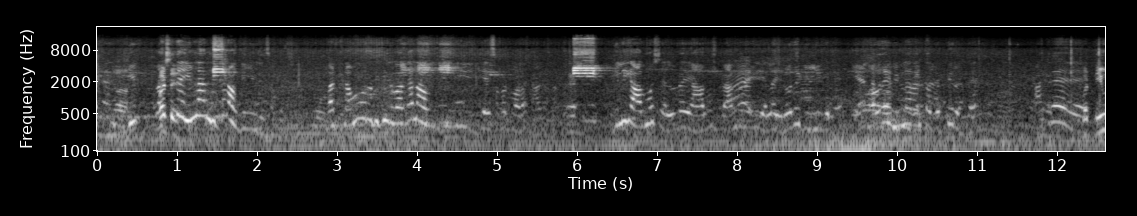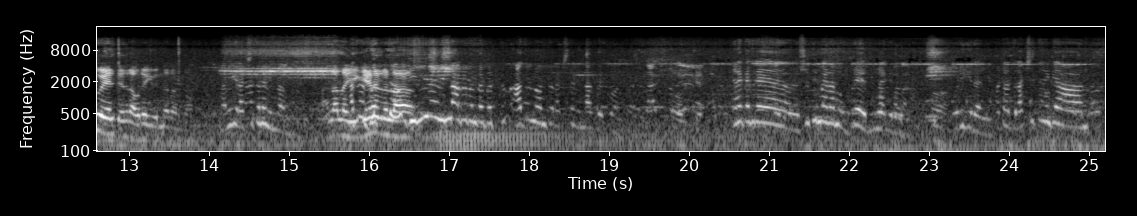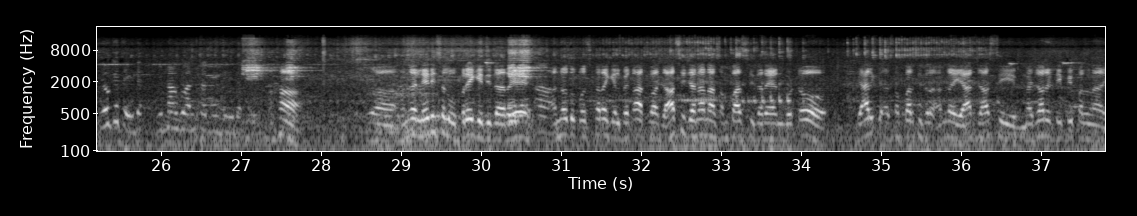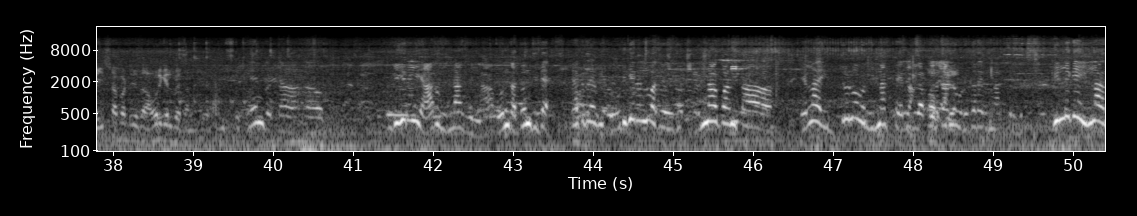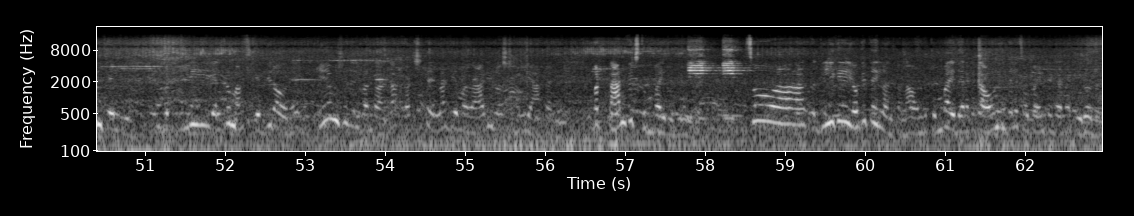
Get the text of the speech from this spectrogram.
ರಕ್ಷಿತಾ ಇಲ್ಲ ಅಂದಿದ್ದು ನಾವು ಗಿಲ್ಲಿ ಸಪೋರ್ಟ್ ಬಟ್ ನಮ್ಮ ಹುಡುಗಿ ಇರುವಾಗ ನಾವು ಗಿಲ್ಲಿಗೆ ಸಪೋರ್ಟ್ ಮಾಡೋಕ್ಕಾಗಲ್ಲ ಇಲ್ಲಿಗೆ ಆಲ್ಮೋಸ್ಟ್ ಎಲ್ಲರೂ ಆಲ್ಮೋಸ್ಟ್ ಬ್ಯಾಂಗ್ಳೂರಲ್ಲಿ ಎಲ್ಲ ಇರೋದೇ ಗಿಲ್ಲಿಗೆ ಅವರೇ ವಿನ್ನರ್ ಅಂತ ಗೊತ್ತಿರುತ್ತೆ. ಆದರೆ ಬಟ್ ನೀವು ಹೇಳ್ತಿದ್ರೆ ಅವರೇ ವಿನ್ನರ್ ಅಂತ. ನಮಗೆ ರಕ್ಷಿತನೇ ವಿನ್ನರ್ ಅಲ್ಲಲ್ಲ ಈಗ ಹೇಳಿದ್ರಲ್ಲ. ಗಿಲ್ಲಿನೇ ವಿನ್ ಆಗೋದು ಅಂತ ಗೊತ್ತು. ಆದ್ರೂ ಅಂತ ರಕ್ಷಿತ ವಿನ್ ಆಗಬೇಕು ಅಂತ. ಯಾಕಂದ್ರೆ ಶ್ರುತಿ ಮೇಡಮ್ ಒಬ್ಬರೇ ವಿನ್ ಆಗಿರೋದು ಹುಡುಗಿರಲ್ಲಿ. ಬಟ್ ಅದು ರಕ್ಷಿತನಿಗೆ ಆ ಯೋಗ್ಯತೆ ಇದೆ. ವಿನ್ ಆಗುವಂಥದ್ದು ಇದು ಅಂದ್ರೆ ಲೇಡೀಸ್ ಅಲ್ಲಿ ಒಬ್ಬರೇ ಗೆದ್ದಿದ್ದಾರೆ ಅನ್ನೋದಕ್ಕೋಸ್ಕರ ಗೆಲ್ಬೇಕಾ? ಅಥವಾ ಜಾಸ್ತಿ ಜನನ ಸಂಪಾದಿಸಿದ್ದಾರೆ ಅಂದ್ಬಿಟ್ಟು ಯಾರು ಸಂಪಾದಿಸಿದ್ರು ಅಂದ್ರೆ ಯಾರು ಜಾಸ್ತಿ ಮೆಜಾರಿಟಿ ಪೀಪಲ್ನ ಇಷ್ಟಪಡ್ತಿದ್ರು ಅವ್ರು ಗೆಲ್ಬೇಕಂತ ಏನ್ ಗೊತ್ತಾ? ಹುಡುಗಿರಲ್ಲಿ ಯಾರು ವಿನ್ ಒಂದು ಅದೊಂದಿದೆ. ಯಾಕಂದ್ರೆ ಹುಡುಗಿರಲ್ಲೂ ಅದು ವಿನ್ ಎಲ್ಲ ಇದ್ರೂ ಅವ್ರು ವಿನ್ ಆಗ್ತಾ ಇಲ್ಲ ಹೊರಗಡೆ ಹುಡುಗರೇ ವಿನ್ ಇಲ್ಲಿಗೆ ಇಲ್ಲ ಅಂತ ಹೇಳಿಲ್ಲ. ಬಟ್ ಇಲ್ಲಿ ಎಲ್ಲರೂ ಮನಸ್ಸು ಗೆದ್ದಿರೋರೆ ಗೇಮ್ ವಿಷಯದಲ್ಲಿ ಬಂದಾಗ ರಕ್ಷಿತ ಎಲ್ಲ ಗೇಮಲ್ಲಿ ಆಡಿರೋಷ್ಟು ಇಲ್ಲಿ ಆಟ ಆಡಿಲ್ಲ ಬಟ್ ಪ್ಯಾನ್ಫಿಕ್ಸ್ ತುಂಬ ಇದೆ ಸೊ ಇಲ್ಲಿಗೆ ಯೋಗ್ಯತೆ ಇಲ್ಲ ಅಂತಲ್ಲ ಅವ್ನಿಗೆ ತುಂಬ ಇದೆ. ಯಾಕಂದ್ರೆ ಅವನಿಂದಲೇ ಸ್ವಲ್ಪ ಎಂಟರ್ಟೈನ್ಮೆಂಟ್ ಇರೋದು.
